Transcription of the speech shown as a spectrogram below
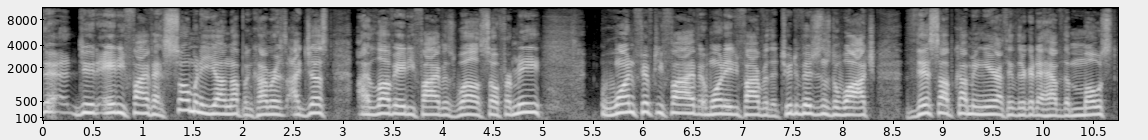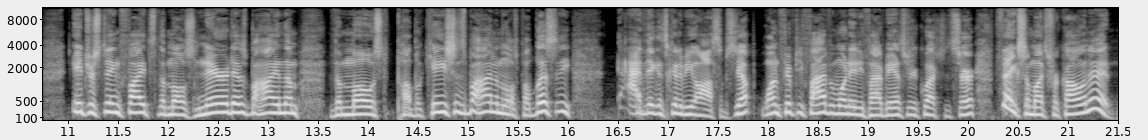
The, dude, 85 has so many young up and comers. I just, I love 85 as well. So for me, 155 and 185 are the two divisions to watch this upcoming year. I think they're going to have the most interesting fights, the most narratives behind them, the most publications behind them, the most publicity. I think it's going to be awesome. So, yep, 155 and 185 to answer your question, sir. Thanks so much for calling in.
